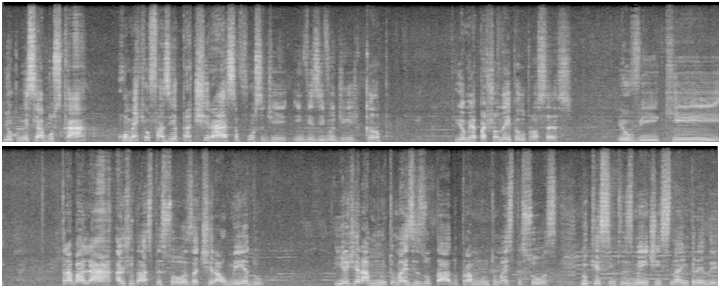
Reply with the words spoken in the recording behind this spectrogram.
E eu comecei a buscar como é que eu fazia para tirar essa força de invisível de campo. E eu me apaixonei pelo processo. Eu vi que trabalhar, ajudar as pessoas a tirar o medo ia gerar muito mais resultado para muito mais pessoas do que simplesmente ensinar a empreender.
